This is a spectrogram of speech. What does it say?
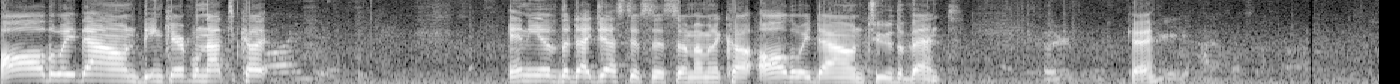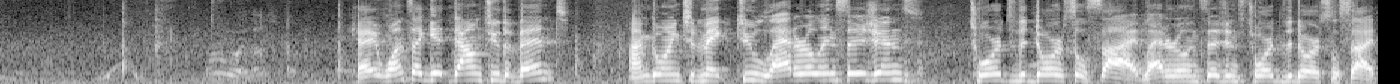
all the way down, being careful not to cut any of the digestive system. I'm gonna cut all the way down to the vent. Okay? Okay, once I get down to the vent, I'm going to make two lateral incisions towards the dorsal side. Lateral incisions towards the dorsal side.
